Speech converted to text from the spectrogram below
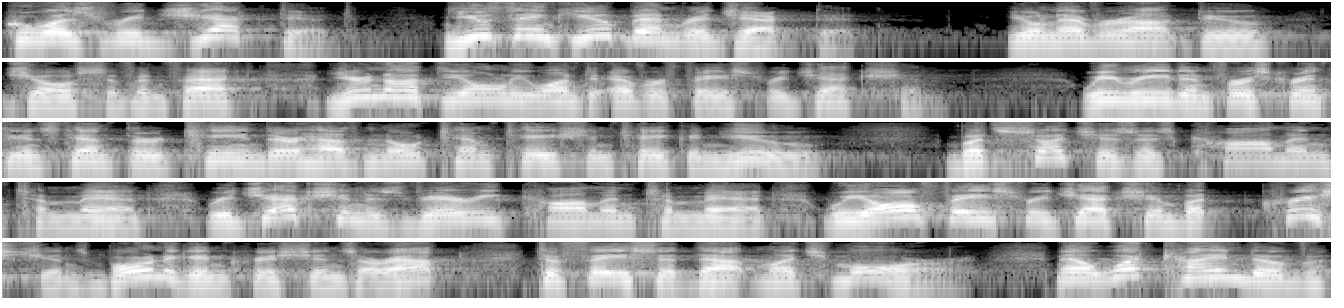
who was rejected. You think you've been rejected. You'll never outdo Joseph. In fact, you're not the only one to ever face rejection. We read in 1 Corinthians 10:13, there hath no temptation taken you, but such as is common to man. Rejection is very common to man. We all face rejection, but Christians, born again Christians, are apt to face it that much more. Now, what kind of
